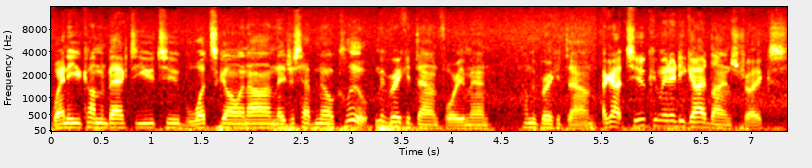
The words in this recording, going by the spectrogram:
when are you coming back to YouTube? What's going on? They just have no clue. Let me break it down for you, man. Let me break it down. I got two community guideline strikes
